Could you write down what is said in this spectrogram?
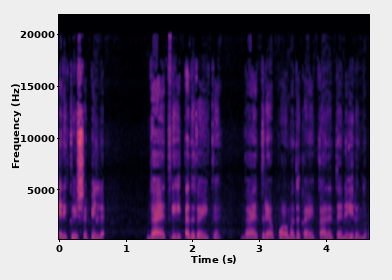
എനിക്ക് വിശപ്പില്ല. ഗായത്രി അത് കഴിക്ക്. ഗായത്രി അപ്പോഴും അത് കഴിക്കാതെ തന്നെ ഇരുന്നു.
